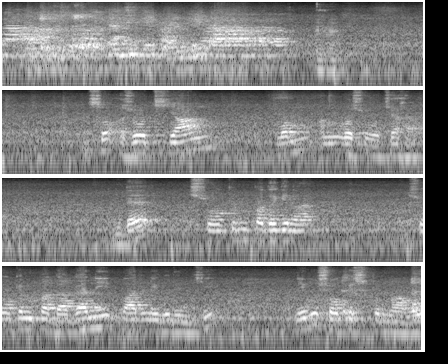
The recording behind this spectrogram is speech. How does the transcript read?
नानुशोचन्ति पण्डिताः సో అశోచ్యాన్ త్వం అన్వశోచ అంటే శోకింపదగిన శోకింపదగని వారిని గురించి నీవు శోకిస్తున్నావు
